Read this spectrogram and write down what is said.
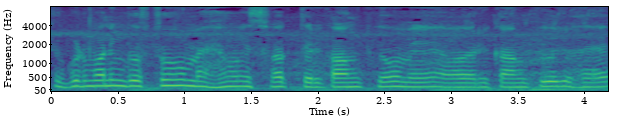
तो गुड मॉर्निंग दोस्तों, मैं हूँ इस वक्त रिकांगपियो में और रिकांगपियो जो है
